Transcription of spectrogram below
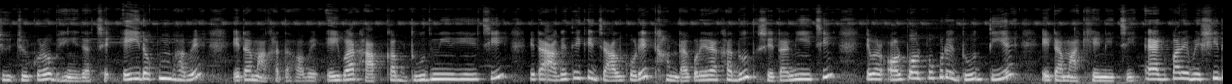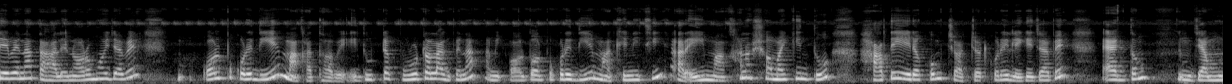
ঝুরঝুর করেও ভেঙে যাচ্ছে। এই রকমভাবে এটা মাখাতে হবে। এইবার হাফ কাপ দুধ নিয়ে নিয়েছি। এটা আগে থেকে জাল করে ঠান্ডা করে রাখা দুধ। সেটা নিয়েছি। এবার অল্প অল্প করে দুধ দিয়ে এটা মাখিয়ে নিচ্ছি। একবারে বেশি দেবে না, তাহলে নরম হয়ে যাবে। অল্প করে দিয়ে মাখাতে হবে। এই দুধটা পুরোটা লাগবে না, আমি অল্প অল্প করে দিয়ে মাখিয়ে নিচ্ছি। আর এই মাখানোর সময় কিন্তু হাতে এরকম চটচট করে লেগে যাবে। একদম যেমন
